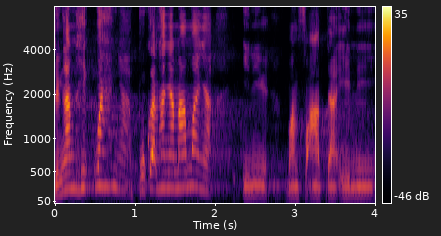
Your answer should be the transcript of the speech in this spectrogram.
dengan hikmahnya, bukan hanya namanya. Ini manfaatnya ini,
